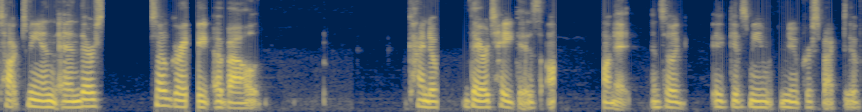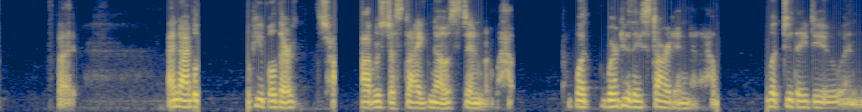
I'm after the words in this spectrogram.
talk to me and, and they're so great about kind of their take is on, on it. And so it, it gives me new perspective. But, and I believe people their child was just diagnosed and how, what, where do they start and how, what do they do? And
